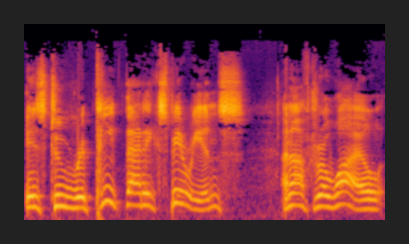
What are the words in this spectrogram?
is to repeat that experience, and after a while,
